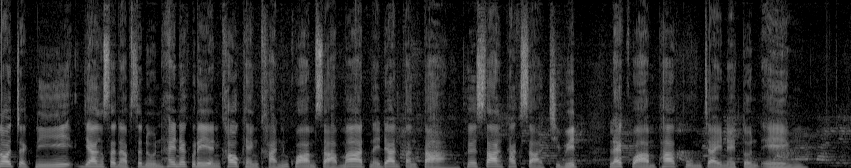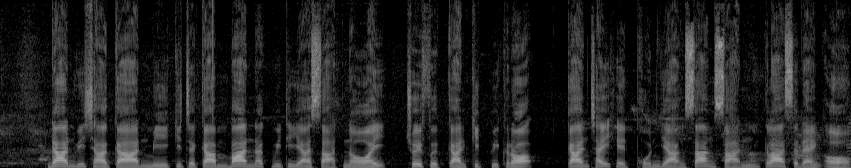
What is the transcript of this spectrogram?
นอกจากนี้ยังสนับสนุนให้นักเรียนเข้าแข่งขันความสามารถในด้านต่างๆ เพื่อสร้างทักษะชีวิต และความภาคภูมิใจในตนเอง ด้านวิชาการมีกิจกรรมบ้านนักวิทยาศาสตร์น้อย ช่วยฝึกการคิดวิเคราะห์ การใช้เหตุผลอย่างสร้างสรรค์ กล้าแสดงออก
